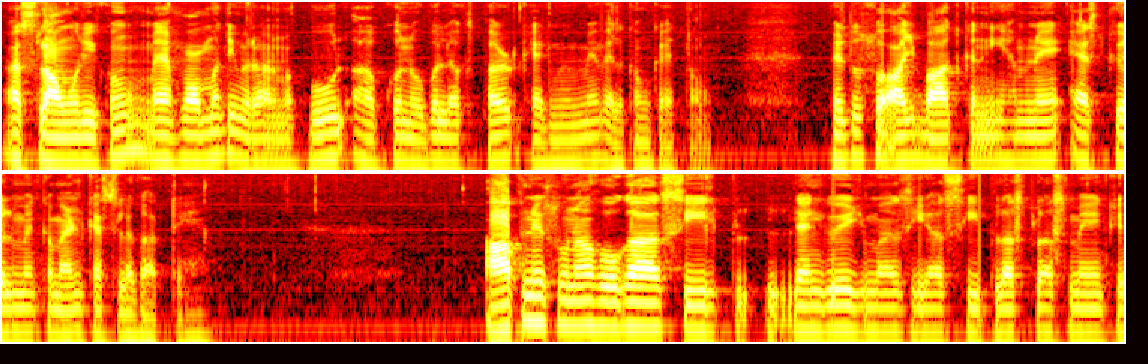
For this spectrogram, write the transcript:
السلام علیکم، میں محمد عمران مقبول آپ کو نوبل ایکسپرٹ اکیڈمی میں ویلکم کہتا ہوں۔ میرے دوستو، آج بات کرنی ہے ہم نے ایس کیو ایل میں کمنٹ کیسے لگاتے ہیں۔ آپ نے سنا ہوگا سی لینگویج میں یا سی پلس پلس میں کہ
